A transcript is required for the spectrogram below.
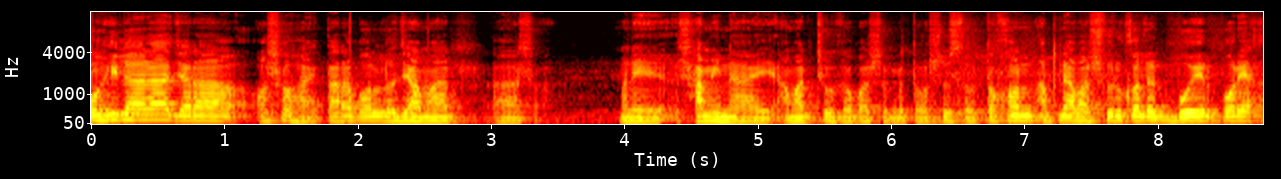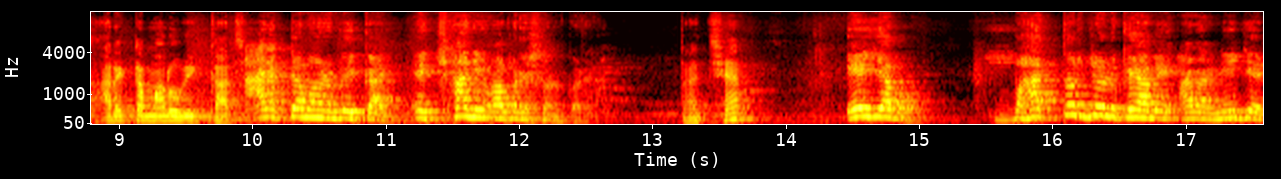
মহিলারা যারা অসহায় তারা বলল যে আমার মানে স্বামী নাই আমার চোখ আবার সঙ্গে তো অসুস্থ। তখন আপনি আবার শুরু করলেন বইয়ের পরে আরেকটা মানবিক কাজ। আরেকটা মানবিক কাজ এই ছানি অপারেশন করা। আচ্ছা। এই যাব বাহাত্তর জনকে আমি আমার নিজের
